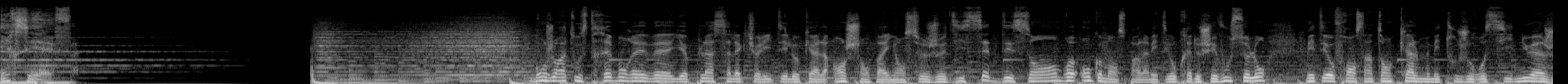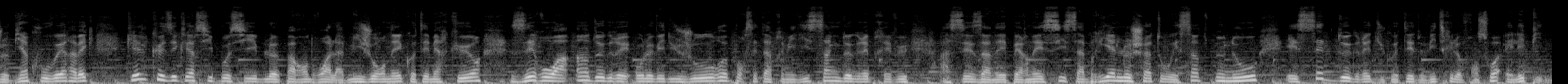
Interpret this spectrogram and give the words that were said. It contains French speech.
RCF. Bonjour à tous, très bon réveil. Place à l'actualité locale en Champagne en ce jeudi 7 décembre. On commence par la météo près de chez vous. Selon Météo France, un temps calme mais toujours aussi nuageux, bien couvert avec quelques éclaircies possibles par endroit à la mi-journée côté Mercure. 0 à 1 degré au lever du jour. Pour cet après-midi, 5 degrés prévus à Cézanne et Pernay, 6 à Brienne-le-Château et Sainte-Menou et 7 degrés du côté de Vitry-le-François et l'Épine.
